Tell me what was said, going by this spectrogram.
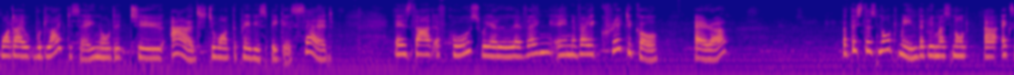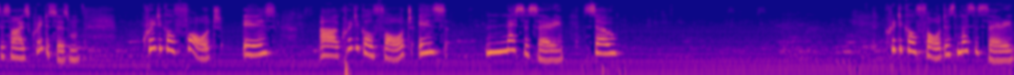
what I would like to say, in order to add to what the previous speakers said, is that, of course, we are living in a very critical era. But this does not mean that we must not uh, exercise criticism. Critical thought is uh, critical thought is necessary. So, critical thought is necessary.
